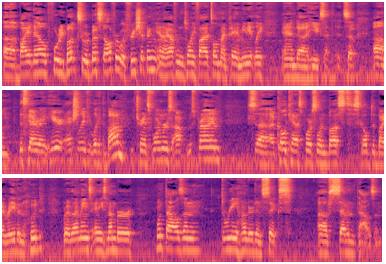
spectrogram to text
Uh, buy it now, forty bucks or best offer with free shipping, and I offered him twenty five. Told him I'd pay immediately, and uh, he accepted it. So um, this guy right here, actually, if you look at the bottom, Transformers Optimus Prime, uh, cold cast porcelain bust sculpted by Raven Hood, whatever that means, and he's number one thousand three hundred and six of seven thousand.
